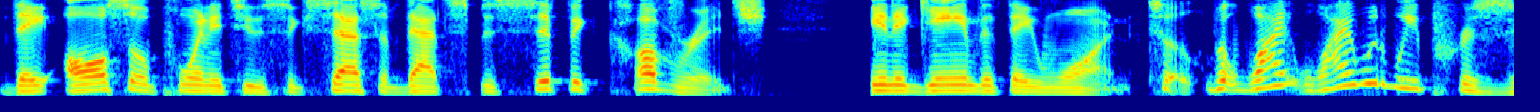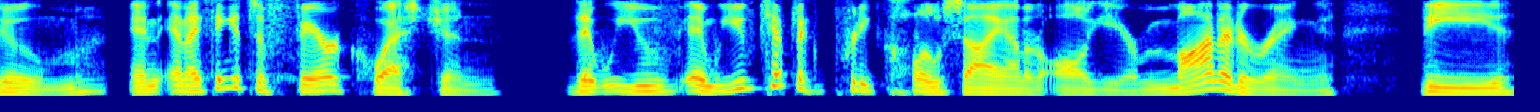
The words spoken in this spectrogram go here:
they also pointed to the success of that specific coverage in a game that they won. So, but why why would we presume? And and I think it's a fair question that you've and you've kept a pretty close eye on it all year, monitoring the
